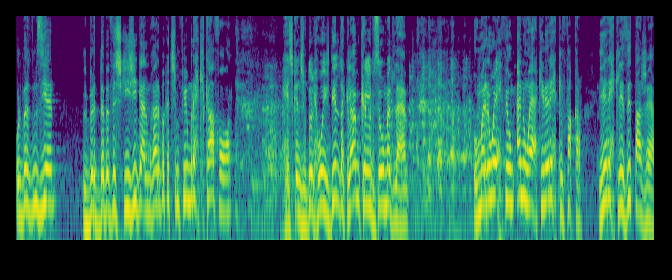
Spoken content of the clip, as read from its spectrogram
والبرد مزيان. البرد دابا فاش كيجي كاع المغاربة كتشم فيهم ريحة الكافور. حيت كنجبدوا الحوايج ديال داك العام كنلبسوهم هاد العام. وما الروايح فيهم أنواع. كاينة ريحة الفقر هي ريحة لي زيتاجير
